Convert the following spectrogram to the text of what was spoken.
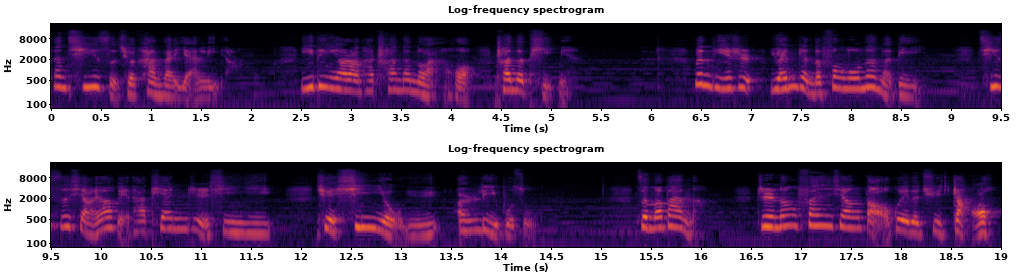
但妻子却看在眼里呀，一定要让他穿得暖和，穿得体面。问题是元稹的俸禄那么低，妻子想要给他添置新衣，却心有余而力不足，怎么办呢？只能翻箱倒柜的去找，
